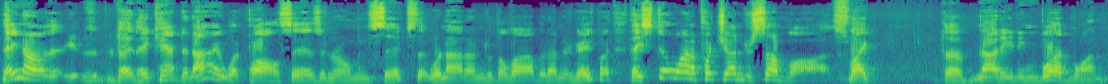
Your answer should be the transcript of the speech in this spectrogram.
They know that they can't deny what Paul says in Romans 6 that we're not under the law but under grace, but they still want to put you under some laws, like the not eating blood one.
